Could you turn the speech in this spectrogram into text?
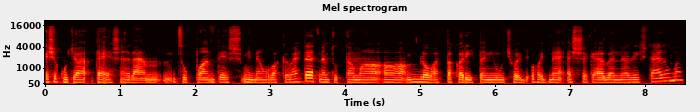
és a kutya teljesen rám cuppant, és mindenhova követett, nem tudtam a, a lovat takarítani úgy, hogy, hogy ne essek el benne az istálóban,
